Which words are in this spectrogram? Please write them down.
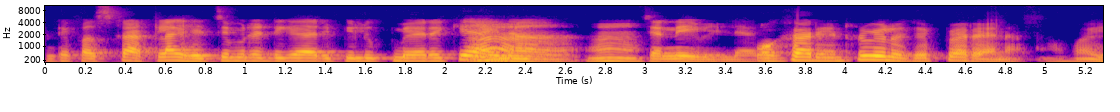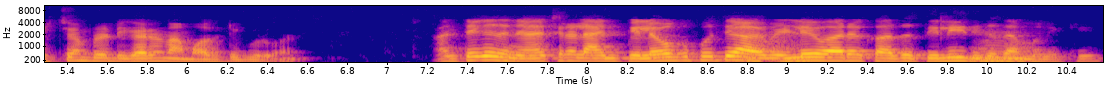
అంటే ఫస్ట్ అట్లా హెచ్ఎం రెడ్డి గారి పిలుపు మేరకి ఆయన. చెన్నై వెళ్ళారు. ఒకసారి ఇంటర్వ్యూలో చెప్పారు ఆయన హెచ్ఎం రెడ్డి గారు నా మొదటి గురువు అని. అంతే కదా నేచురల్ ఆయన పిలవకపోతే ఆ వెళ్ళేవారో కాదో తెలియదు కదా. మనకి.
